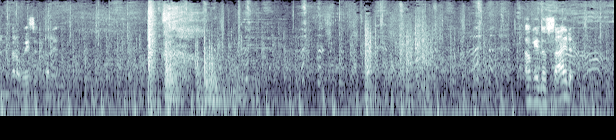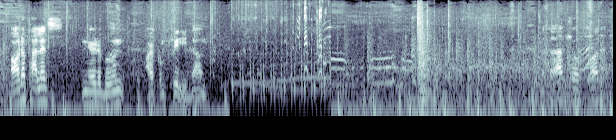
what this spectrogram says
I'm gonna waste a pallet. Okay, the side, all the pallets near the boon are completely down. What the actual fuck?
